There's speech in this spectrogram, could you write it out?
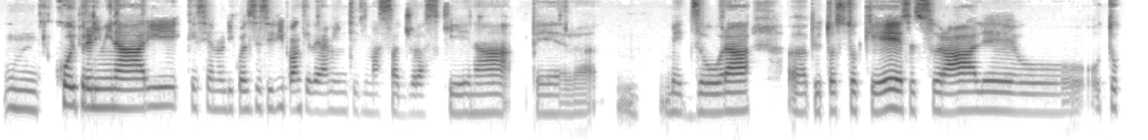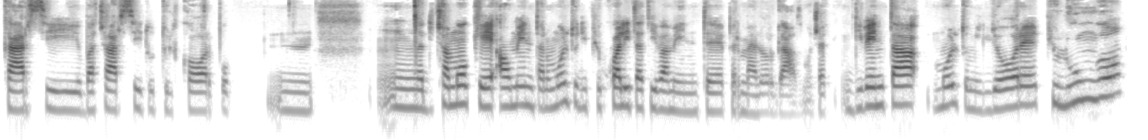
mh, coi preliminari che siano di qualsiasi tipo, anche veramente di massaggio alla schiena per mezz'ora, uh, piuttosto che sesso orale o, o, toccarsi, baciarsi tutto il corpo. Mm, mm, diciamo che aumentano molto di più qualitativamente per me l'orgasmo, cioè diventa molto migliore, più lungo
